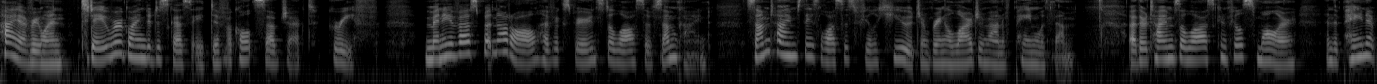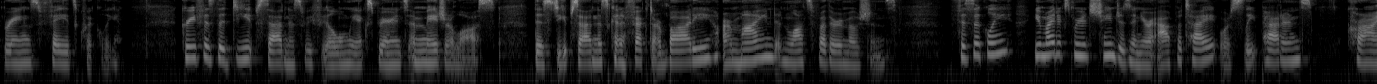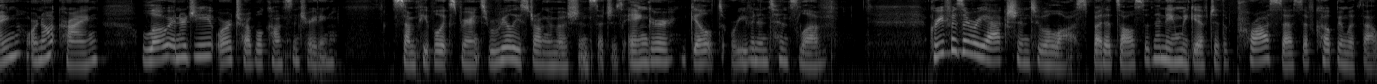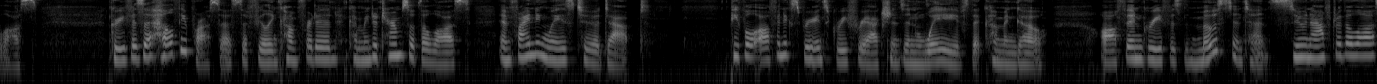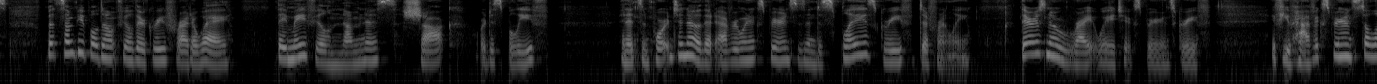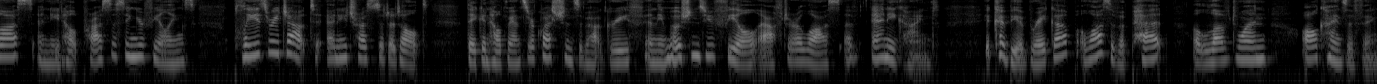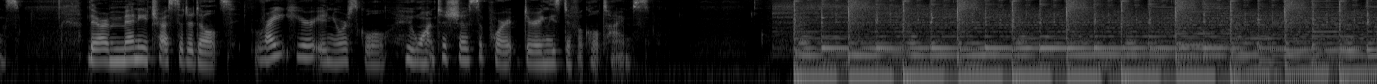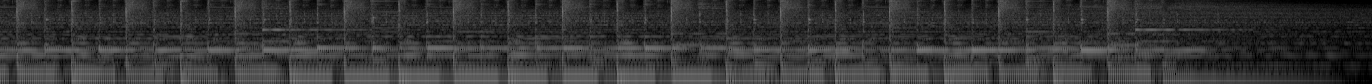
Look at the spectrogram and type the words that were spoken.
Hi everyone. Today we're going to discuss a difficult subject, grief. Many of us, but not all, have experienced a loss of some kind. Sometimes these losses feel huge and bring a large amount of pain with them. Other times the loss can feel smaller and the pain it brings fades quickly. Grief is the deep sadness we feel when we experience a major loss. This deep sadness can affect our body, our mind, and lots of other emotions. Physically, you might experience changes in your appetite or sleep patterns, crying or not crying, low energy or trouble concentrating. Some people experience really strong emotions such as anger, guilt, or even intense love. Grief is a reaction to a loss, but it's also the name we give to the process of coping with that loss. Grief is a healthy process of feeling comforted, coming to terms with the loss, and finding ways to adapt. People often experience grief reactions in waves that come and go. Often grief is the most intense soon after the loss, but some people don't feel their grief right away. They may feel numbness, shock, or disbelief. And it's important to know that everyone experiences and displays grief differently. There is no right way to experience grief. If you have experienced a loss and need help processing your feelings, please reach out to any trusted adult. They can help answer questions about grief and the emotions you feel after a loss of any kind. It could be a breakup, a loss of a pet, a loved one, all kinds of things. There are many trusted adults right here in your school who want to show support during these difficult times.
